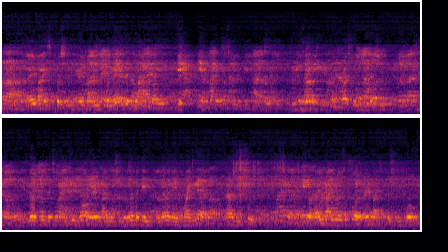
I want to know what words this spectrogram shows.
Uh, everybody's pushing. Everybody's demanding a lot from me. Yeah, yeah. Everybody wants me to be. It's frustrating because you, you know things that you do wrong. Everybody wants you to eliminate, eliminate them right now. I'll do too. But everybody was supportive. Everybody's pushing me forward.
